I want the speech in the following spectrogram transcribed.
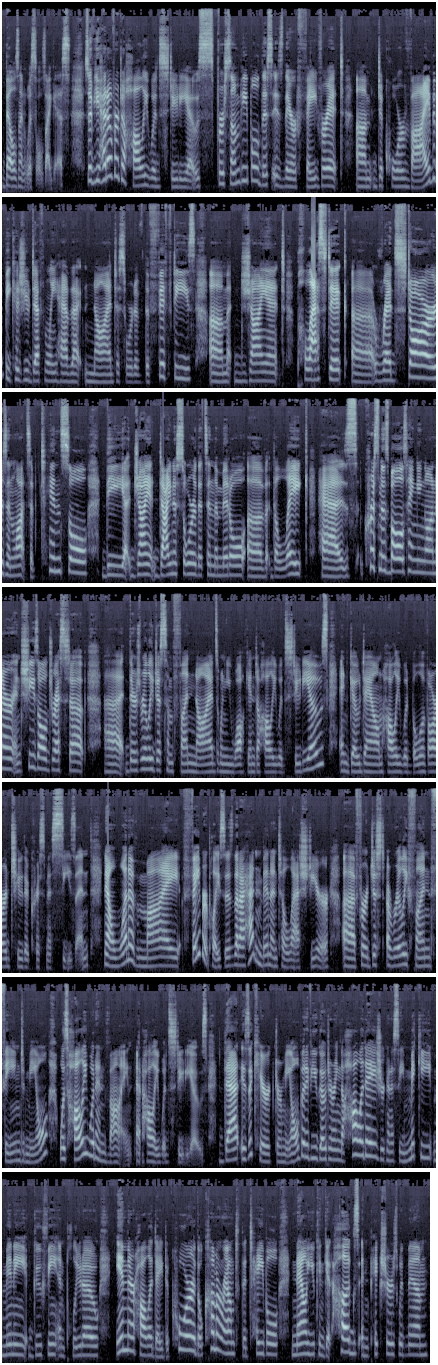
bells and whistles, I guess. So if you head over to Hollywood Studios, for some people, this is their favorite um, decor vibe because you definitely have that nod to sort of the 50s um, giant plastic uh, red stars and lots of tinsel. The giant dinosaur that's in the middle of the lake has Christmas balls hanging on her and she's all dressed up. Uh, there's really just some fun nods when you walk into Hollywood Studios and go down Hollywood Boulevard to the Christmas season. Now, one of my favorite places that I hadn't been until last year uh, for just a really fun themed meal was Hollywood and Vine at Hollywood Studios. That is a character meal, but if you go during the holidays, you're going to see Mickey, Minnie, Goofy, and Pluto in their holiday decor. They'll come around to the table. Now you can get hugs and pictures with them.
